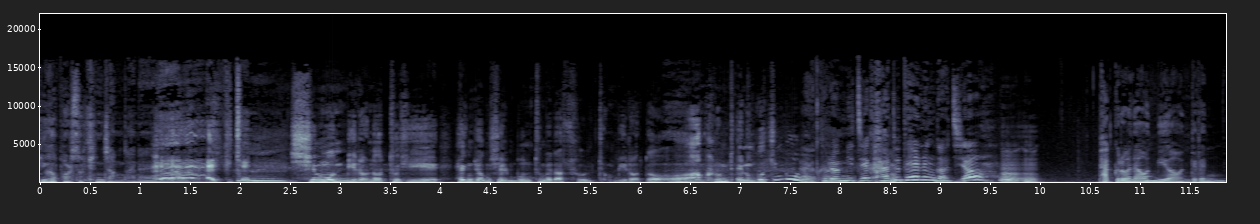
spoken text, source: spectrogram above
이거 벌써 긴장되네. 아이, 그치. 신문 밀어넣듯이 행정실 문틈에다 슬쩍 밀어둬. 아, 그럼 되는 거지 뭐. 그럼 이제 가도 되는 거죠? 밖으로 나온 미화원들은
